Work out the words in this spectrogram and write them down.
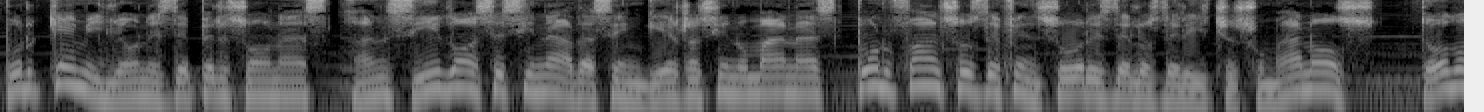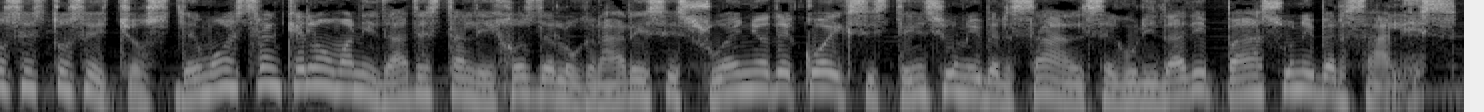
¿Por qué millones de personas han sido asesinadas en guerras inhumanas por falsos defensores de los derechos humanos? Todos estos hechos demuestran que la humanidad está lejos de lograr ese sueño de coexistencia universal, seguridad y paz universales.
